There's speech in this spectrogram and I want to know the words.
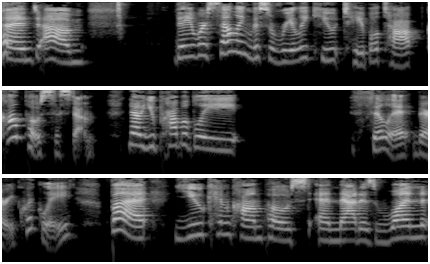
And um, they were selling this really cute tabletop compost system. Now, you probably fill it very quickly, but you can compost, and that is one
